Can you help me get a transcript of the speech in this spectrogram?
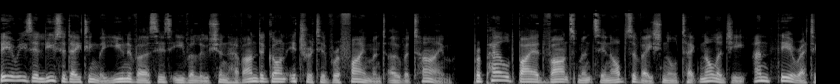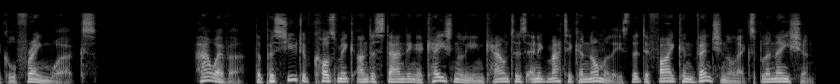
Theories elucidating the universe's evolution have undergone iterative refinement over time, propelled by advancements in observational technology and theoretical frameworks. However, the pursuit of cosmic understanding occasionally encounters enigmatic anomalies that defy conventional explanation.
